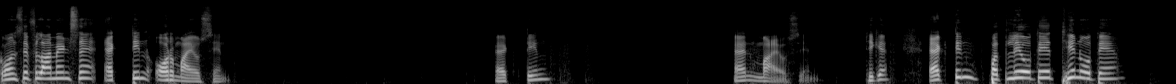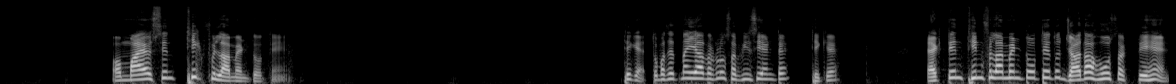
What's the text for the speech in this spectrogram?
कौन से फिलामेंट्स हैं? एक्टिन और मायोसिन. एक्टिन एंड मायोसिन, ठीक है? एक्टिन पतले होते हैं थिन होते हैं और मायोसिन थिक फिलामेंट होते हैं। ठीक है तो बस इतना याद रख लो सफिशियंट है, ठीक है। एक्टिन थिन फिलामेंट होते हैं तो ज़्यादा हो सकते हैं।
